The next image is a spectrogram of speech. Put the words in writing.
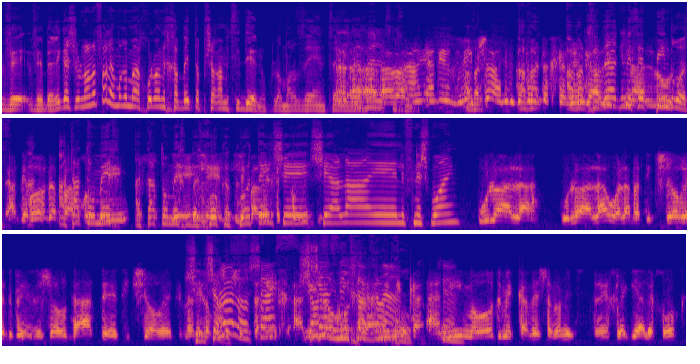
וברגע שהוא לא נפל, הם אומרים אנחנו לא נכבד את הפשרה מצידנו, כלומר זה אמצעי אבל- חבר הכנסת. פינדרוס, אתה תומך- בחוק הכותל. שעלה אה, לפני שבועיים? הוא לא עלה. הוא לא עלה, הוא עלה בתקשורת באיזושהי הודעת אה, תקשורת. של לא ש"ס. חושב לא, לא, שצריך- ש"ס- אני ש"ס לא הניחה חושב- הצעת אני- חוק. אני כן. מאוד מקווה שלא נצטרך להגיע לחוק,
